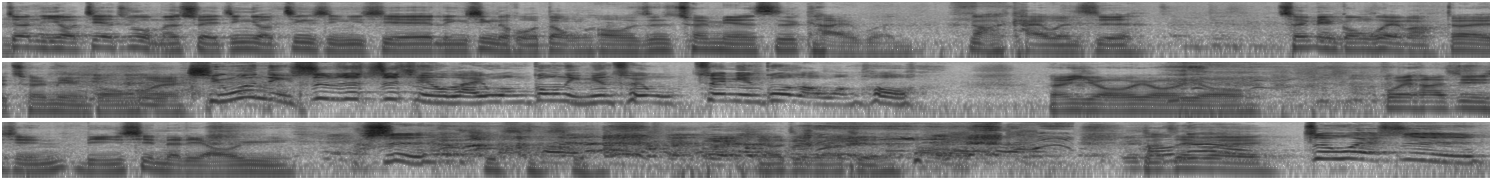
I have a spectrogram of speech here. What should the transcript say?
就你有借助我们水晶有进行一些灵性的活动哦，我是催眠师凯文。啊，凯文是催眠工会吗？对，催眠工会。请问你是不是之前有来王宫里面催催眠过老王后？嗯，有有有，为他进行灵性的疗愈。是是是是，了解了解。好，这位这位是，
